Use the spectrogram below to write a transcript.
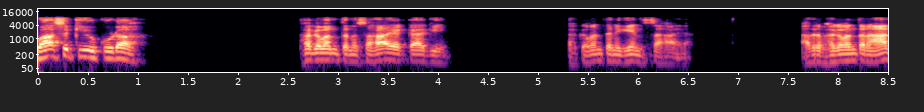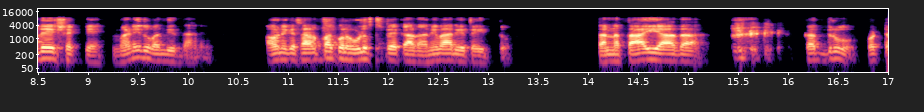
ವಾಸುಕಿಯು ಕೂಡ ಭಗವಂತನ ಸಹಾಯಕ್ಕಾಗಿ, ಭಗವಂತನಿಗೇನು ಸಹಾಯ? ಆದ್ರೆ ಭಗವಂತನ ಆದೇಶಕ್ಕೆ ಮಣಿದು ಬಂದಿದ್ದಾನೆ. ಅವನಿಗೆ ಸರ್ಪಕುಲ ಉಳಿಸ್ಬೇಕಾದ ಅನಿವಾರ್ಯತೆ ಇತ್ತು. ತನ್ನ ತಾಯಿಯಾದ ಕದ್ರು ಕೊಟ್ಟ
